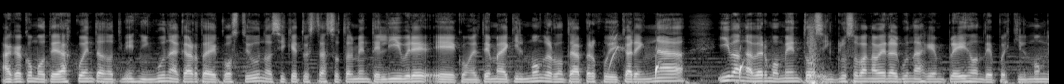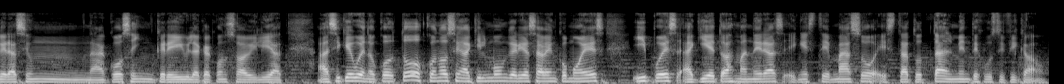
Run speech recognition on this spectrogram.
Acá como te das cuenta no tienes ninguna carta de coste 1 así que tú estás totalmente libre eh, con el tema de Killmonger, no te va a perjudicar en nada y van a haber momentos, incluso van a haber algunas gameplays donde pues Killmonger hace una cosa increíble acá con su habilidad. Así que bueno, todos conocen a Killmonger, ya saben cómo es y pues aquí de todas maneras en este mazo está totalmente justificado.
